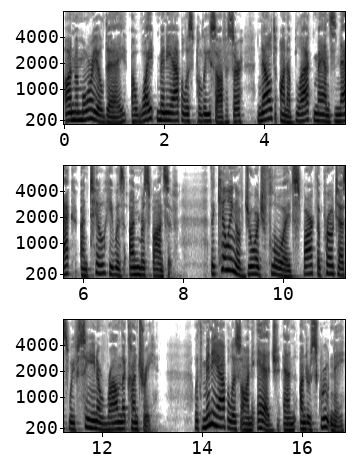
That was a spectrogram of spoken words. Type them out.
On Memorial Day, a white Minneapolis police officer knelt on a black man's neck until he was unresponsive. The killing of George Floyd sparked the protests we've seen around the country. With Minneapolis on edge and under scrutiny,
